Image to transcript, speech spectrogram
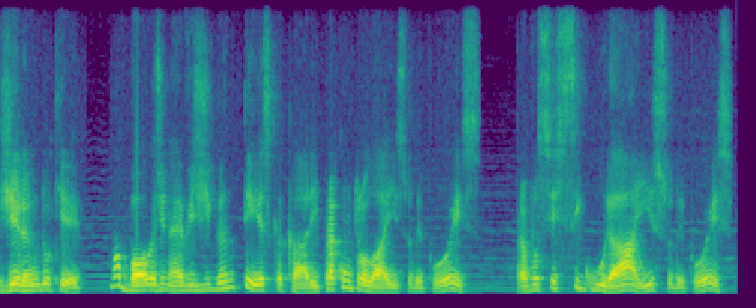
gerando o quê? Uma bola de neve gigantesca, cara. E para controlar isso depois, para você segurar isso depois,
